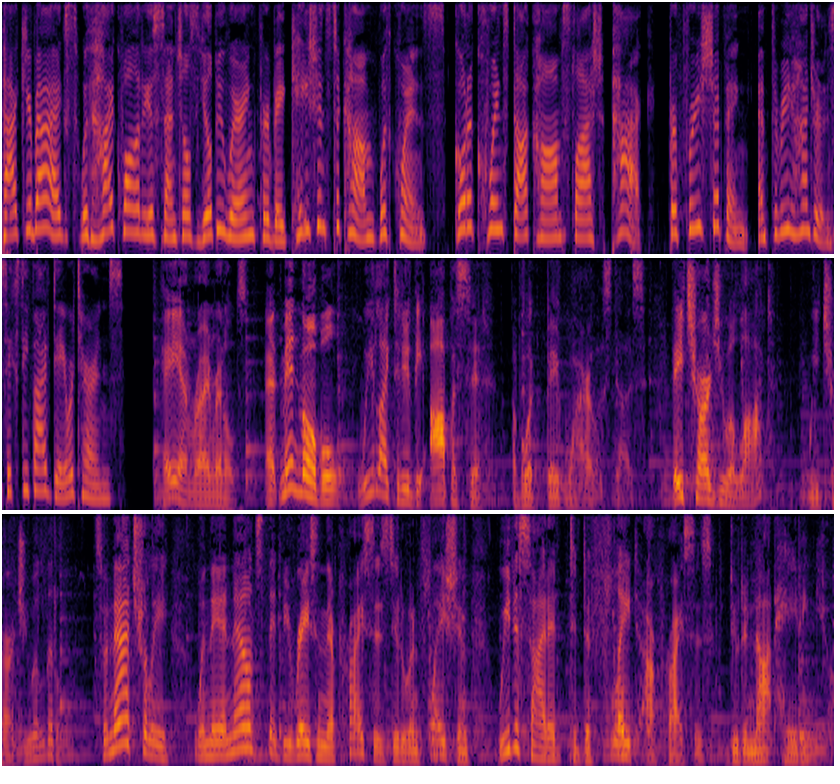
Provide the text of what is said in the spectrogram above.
Pack your bags with high-quality essentials you'll be wearing for vacations to come with Quince. Go to quince.com/pack for free shipping and 365-day returns. Hey, I'm Ryan Reynolds. At Mint Mobile, we like to do the opposite of what Big Wireless does. They charge you a lot, we charge you a little. So naturally, when they announced they'd be raising their prices due to inflation, we decided to deflate our prices due to not hating you.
